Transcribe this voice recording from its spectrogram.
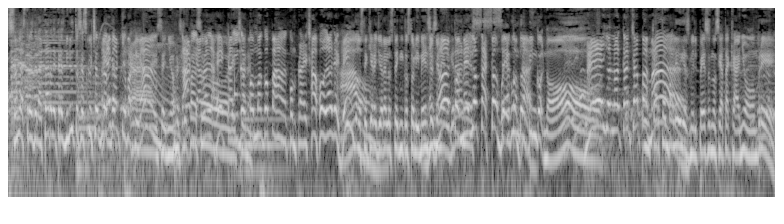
Son las 3 de la tarde, 3 minutos, escucha el blog. Tibaquirá, Ay, señor, ¿qué pasó? la jeta, diga cómo hago para comprar esa joda del bingo. Ah, usted quiere llorar a los técnicos tolimenses Señor, en el con gran medio cartón voy a segundo comprar. bingo. No. Medio no alcanza para Un más. cartón vale 10 mil pesos, no sea tacaño, hombre.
